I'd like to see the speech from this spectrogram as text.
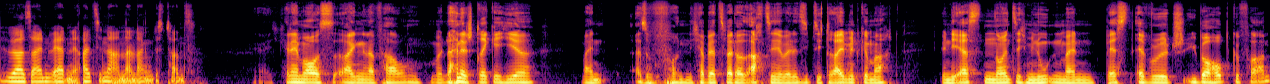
höher sein werden als in einer anderen langen Distanz. Ja, ich kenne ja mal aus eigenen Erfahrungen mit einer Strecke hier, mein, also von, ich habe ja 2018 bei der 73 mitgemacht. Ich bin die ersten 90 Minuten mein Best Average überhaupt gefahren.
